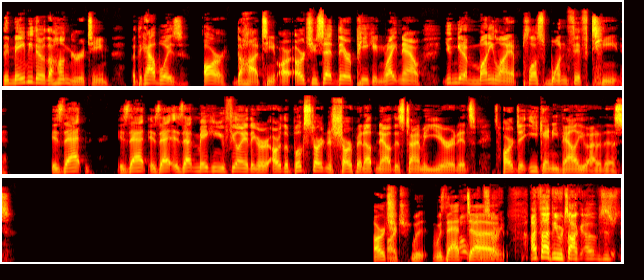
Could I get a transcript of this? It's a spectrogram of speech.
Then maybe they're the hungrier team, but the Cowboys are the hot team. Arch, you said they're peaking right now. You can get a money line at plus one fifteen. Is that Is that is that is that making you feel anything, or are the books starting to sharpen up now this time of year, and it's it's hard to eke any value out of this? Arch, Arch. Was, was that? Oh, I'm uh, sorry. I thought you were talking. I was just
